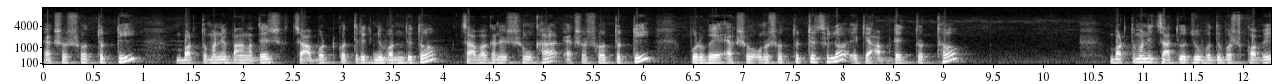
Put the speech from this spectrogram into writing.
একশো সত্তরটি। বর্তমানে বাংলাদেশ চা বোর্ড কর্তৃক নিবন্ধিত চা বাগানের সংখ্যা একশো সত্তরটি। পূর্বে একশো উনসত্তরটি ছিল, এটি আপডেট তথ্য। বর্তমানে জাতীয় যুব দিবস কবে?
